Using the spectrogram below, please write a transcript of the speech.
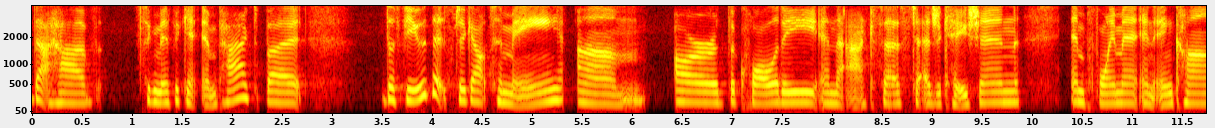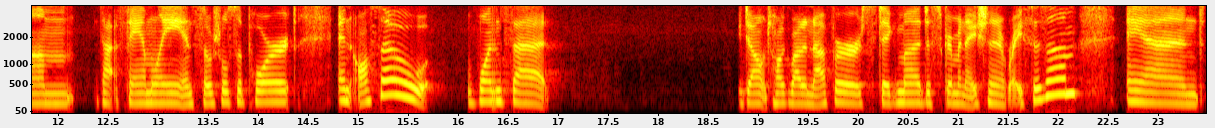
that have significant impact, but the few that stick out to me um, are the quality and the access to education, employment and income, that family and social support, and also ones that we don't talk about enough are stigma, discrimination, and racism. And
